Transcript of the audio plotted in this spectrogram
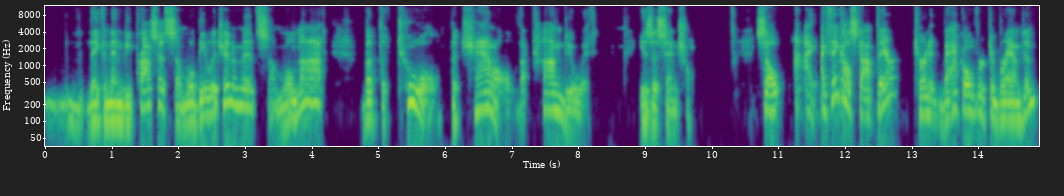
they can then be processed, some will be legitimate, some will not, but the tool, the channel, the conduit is essential. So I, I think I'll stop there turn it back over to Brandon,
